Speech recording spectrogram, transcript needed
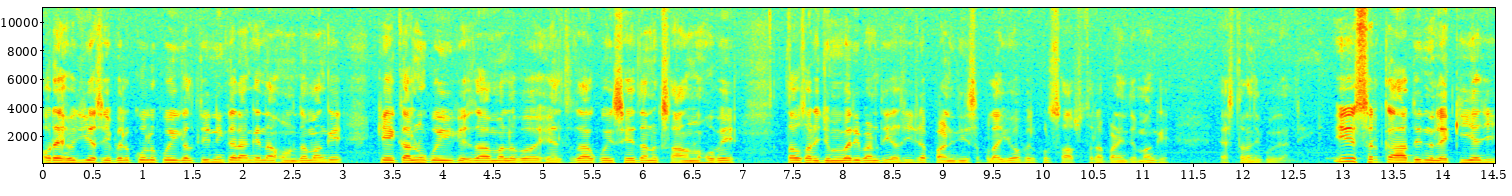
ਔਰ ਇਹੋ ਜੀ ਅਸੀਂ ਬਿਲਕੁਲ ਕੋਈ ਗਲਤੀ ਨਹੀਂ ਕਰਾਂਗੇ, ਨਾ ਹੋਣ ਦੇਵਾਂਗੇ ਕਿ ਕੱਲ ਨੂੰ ਕੋਈ ਕਿਸੇ ਦਾ ਮਤਲਬ ਹੈਲਥ ਦਾ, ਕੋਈ ਸਿਹਤ ਦਾ ਨੁਕਸਾਨ ਹੋਵੇ। ਤਾਂ ਉਹ ਸਾਡੀ ਜ਼ਿੰਮੇਵਾਰੀ ਬਣਦੀ ਹੈ ਅਸੀਂ ਜਿਹੜਾ ਪਾਣੀ ਦੀ ਸਪਲਾਈ ਆ ਉਹ ਬਿਲਕੁਲ ਸਾਫ਼ ਸੁਥਰਾ ਪਾਣੀ ਦੇਵਾਂਗੇ ਇਸ ਤਰ੍ਹਾਂ ਦੀ ਕੋਈ ਗੱਲ ਨਹੀਂ। ਇਹ ਸਰਕਾਰ ਦੀ ਨਲਾਇਕੀ ਆ ਜੀ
